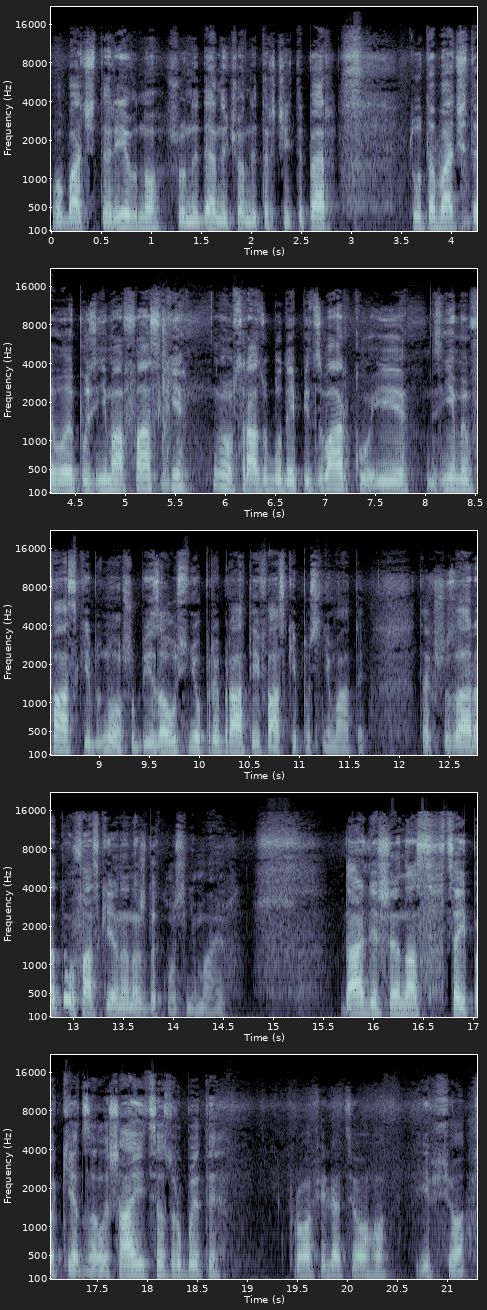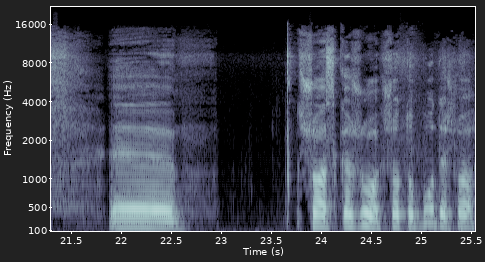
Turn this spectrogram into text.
Ви бачите рівно, що ніде нічого не терчить. Тепер тут, бачите, ви познімав фаски. Ну, сразу буде під зварку і знімемо фаски, ну, щоб і заусню прибрати, і фаски поснімати. Так що зараз, ну, фаски я на наждаку знімаю. Далі ще у нас цей пакет залишається зробити профіля цього і все. Е, що скажу, що то буде, що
